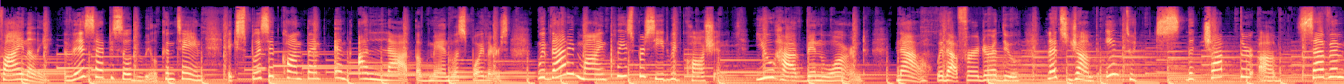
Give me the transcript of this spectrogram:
Finally, this episode will contain explicit content and a lot of manhwa spoilers. With that in mind, please proceed with caution. You have been warned. Now, without further ado, let's jump into the chapter of 7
